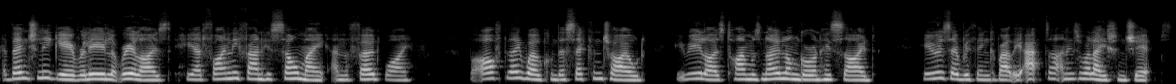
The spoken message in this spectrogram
Eventually Gere really realised he had finally found his soulmate and the third wife, but after they welcomed their second child, he realised time was no longer on his side. Here is everything about the actor and his relationships.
